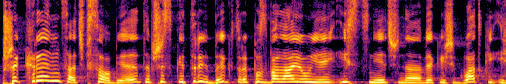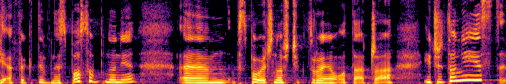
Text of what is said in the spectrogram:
przekręcać w sobie te wszystkie tryby, które pozwalają jej istnieć na, w jakiś gładki i efektywny sposób, no nie, e, w społeczności, która ją otacza. I czy to nie jest,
